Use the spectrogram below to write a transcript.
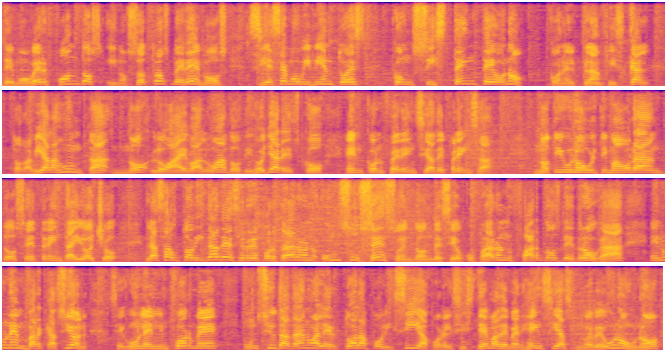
de mover fondos y nosotros veremos si ese movimiento es consistente o no con el plan fiscal. Todavía la Junta no lo ha evaluado, dijo Yaresco en conferencia de prensa. Noti 1, última hora, 12.38. Las autoridades reportaron un suceso en donde se ocuparon fardos de droga en una embarcación. Según el informe, un ciudadano alertó a la policía por el sistema de emergencias 911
